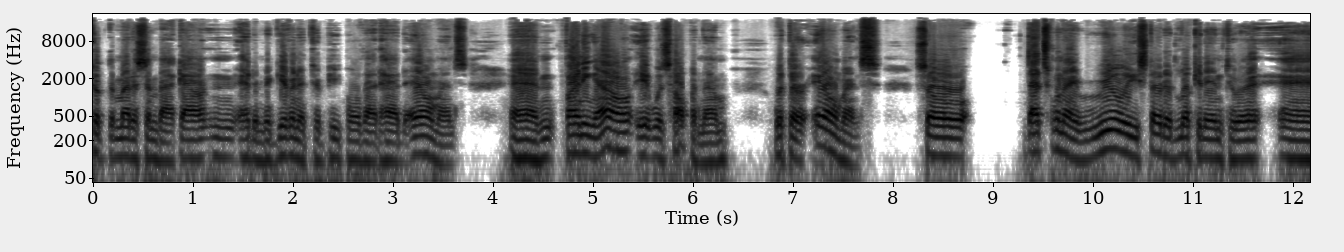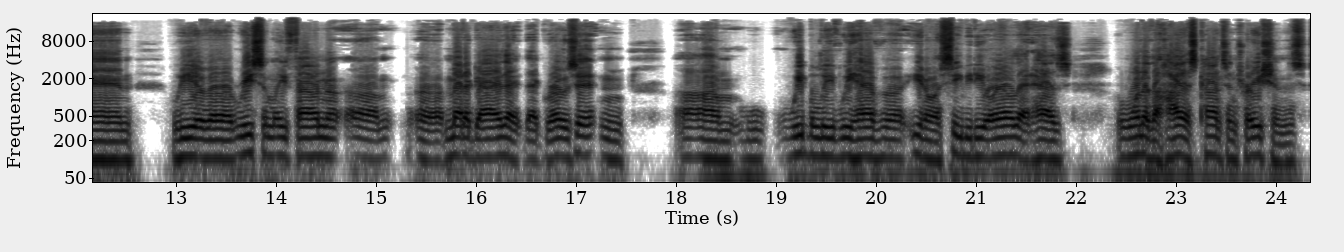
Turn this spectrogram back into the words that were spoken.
took the medicine back out and had been giving it to people that had ailments and finding out it was helping them with their ailments. So that's when I really started looking into it and we have uh, recently found, um, uh, met a guy that, that grows it and, um, we believe we have, uh, you know, a CBD oil that has one of the highest concentrations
